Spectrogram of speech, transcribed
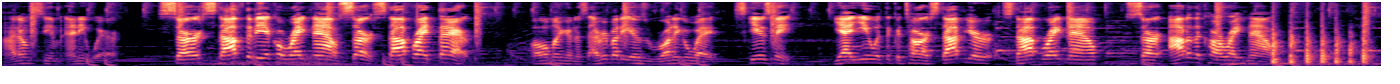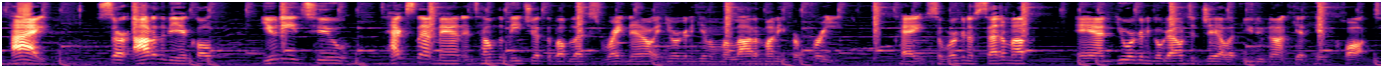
I don't see him anywhere. Sir, stop the vehicle right now. Sir, stop right there. Oh my goodness, everybody is running away. Excuse me. Yeah, you with the guitar. Stop your, stop right now. Sir, out of the car right now. Hi. Sir, out of the vehicle. You need to text that man and tell him to meet you at the Publix right now and you're gonna give him a lot of money for free. Okay, so we're gonna set him up and you are gonna go down to jail if you do not get him caught.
